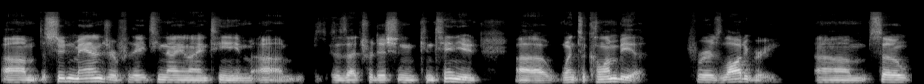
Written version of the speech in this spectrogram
um, the student manager for the 1899 team, um, because that tradition continued, uh, went to Columbia for his law degree. Um, so,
